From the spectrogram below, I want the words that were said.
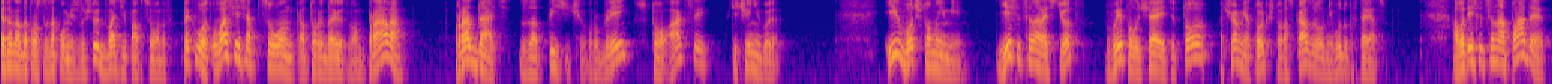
Это надо просто запомнить. Существует два типа опционов. Так вот, у вас есть опцион, который дает вам право продать за 1000 рублей 100 акций в течение года. И вот что мы имеем. Если цена растет, вы получаете то, о чем я только что рассказывал, не буду повторяться. А вот если цена падает,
